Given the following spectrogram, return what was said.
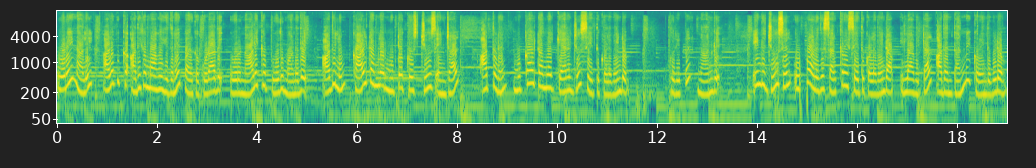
ஒரே நாளில் அளவுக்கு அதிகமாக இதனை பார்க்கக்கூடாது. ஒரு நாளைக்கு போதுமானது. அதிலும் கால் டம்ளர் முட்டைக்கோஸ் ஜூஸ் என்றால் அத்துடன் முக்கால் டம்ளர் கேரட் ஜூஸ் சேர்த்துக்கொள்ள வேண்டும். குறிப்பு நான்கு. இந்த ஜூஸில் உப்பு அல்லது சர்க்கரை சேர்த்துக்கொள்ள வேண்டாம். இல்லாவிட்டால் அதன் தன்மை குறைந்துவிடும்.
